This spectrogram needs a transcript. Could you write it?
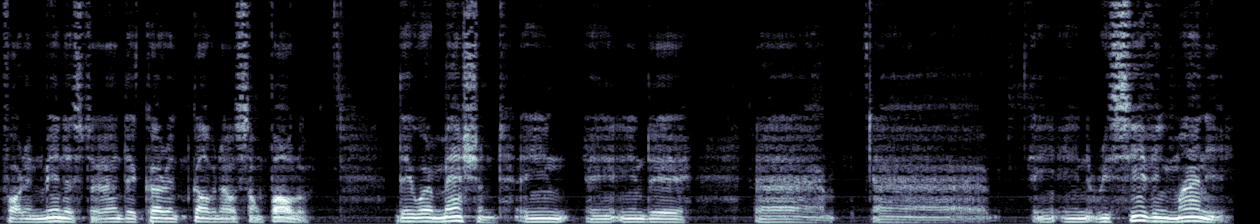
foreign minister, and the current governor of São Paulo, they were mentioned in, in the uh, in, in, receiving money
